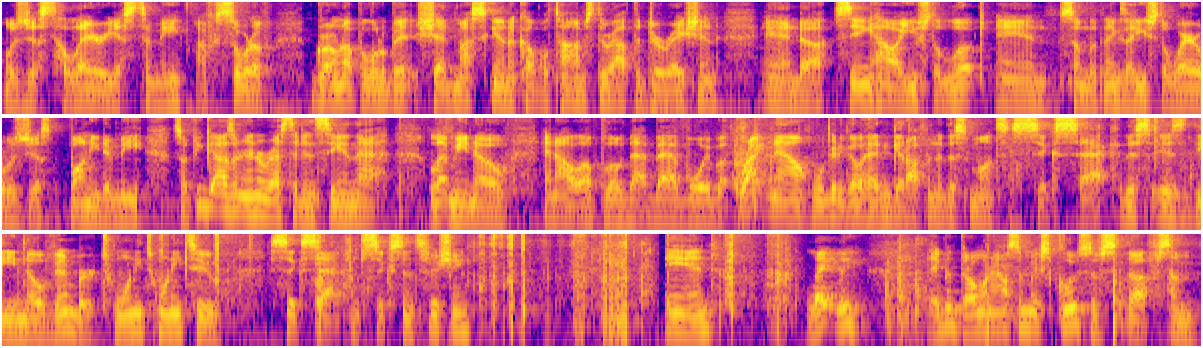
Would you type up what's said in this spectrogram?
was just hilarious to me. I've sort of grown up a little bit, shed my skin a couple times throughout the duration and uh, seeing how I used to look and some of the things I used to wear was just funny to me. So if you guys are interested in seeing that, let me know and I'll upload that bad boy. But right now, we're gonna go ahead and get off into this month's six sack. This is the November November 2022 six sack from 6th Sense Fishing. And lately, they've been throwing out some exclusive stuff, some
